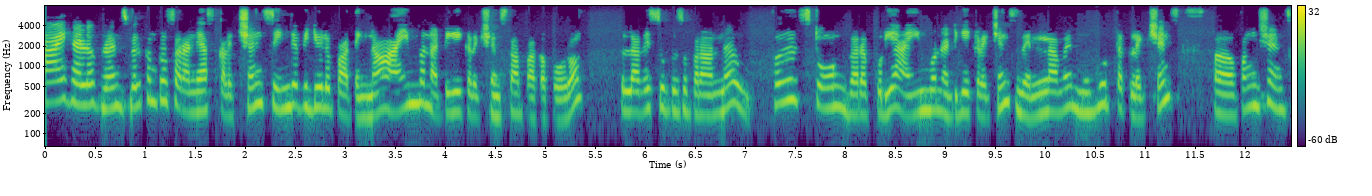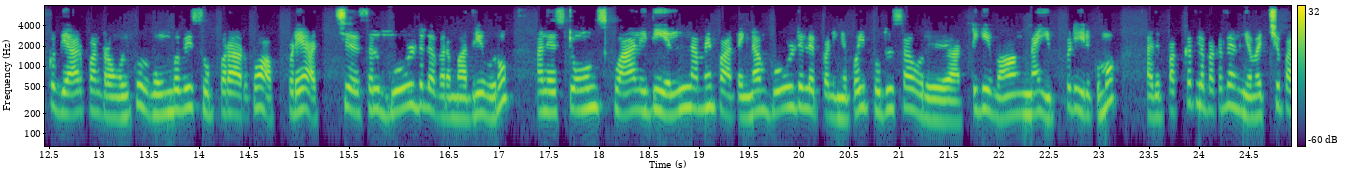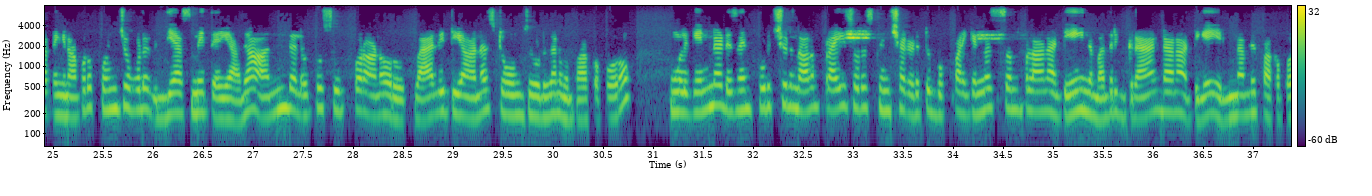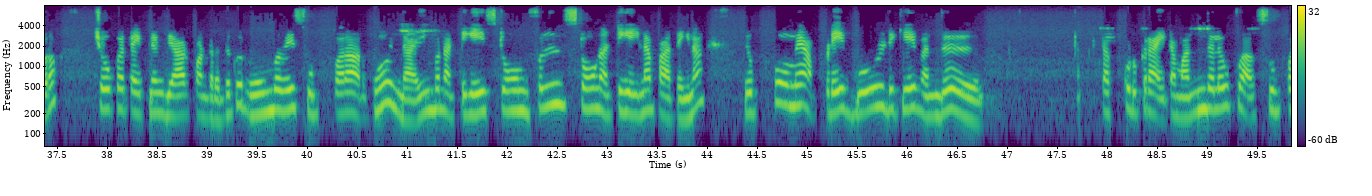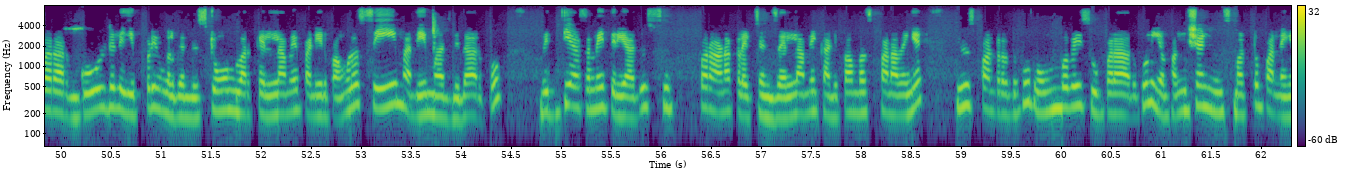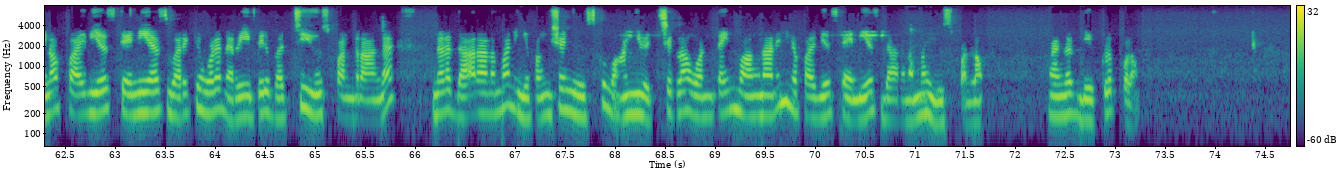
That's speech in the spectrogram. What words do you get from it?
Hi hello friends welcome to Saranya's collections இந்த வீடியோவில் பார்த்தீங்கன்னா ஐம்பது நட்டிகை கலெக்ஷன்ஸ் தான் பார்க்க போகிறோம் ஃபுல்லாகவே சூப்பர் சூப்பரான ஃபுல் ஸ்டோன் வரக்கூடிய ஐம்பது நட்டிகை கலெக்ஷன்ஸ் இது எல்லாமே முகூர்த்த கலெக்ஷன்ஸ் ஃபங்க்ஷன்ஸ்க்கு வியர் பண்ணுறவங்களுக்கு ரொம்பவே சூப்பராக இருக்கும். அப்படியே அச்சு அசல் கோல்டில் வர மாதிரி வரும். அந்த ஸ்டோன்ஸ் குவாலிட்டி எல்லாமே பார்த்தீங்கன்னா கோல்டில் இப்போ நீங்கள் போய் புதுசாக ஒரு அட்டிகை வாங்கினா எப்படி இருக்குமோ அது பக்கத்துல பக்கத்துல நீங்க வச்சு பாத்தீங்கன்னா கூட கொஞ்சம் கூட வித்தியாசமே தெரியாது. அந்த அளவுக்கு சூப்பரான ஒரு குவாலிட்டியான ஸ்டோன்ஸோடு தான் நம்ம பார்க்க போறோம். உங்களுக்கு என்ன டிசைன் பிடிச்சிருந்தாலும் ப்ரைஸோட ஸ்கிரீன்ஷாட் எடுத்து புக் பண்ணிக்கோங்க. சிம்பிளான அட்டிகை இந்த மாதிரி கிராண்டான அட்டிகை எல்லாமே பார்க்க போறோம். சோக்கர் டைப்லையும் வியார் பண்றதுக்கு ரொம்பவே சூப்பரா இருக்கும். இந்த ஐம்பன் அட்டிகை ஸ்டோன் ஃபுல் ஸ்டோன் அட்டிகைலாம் பாத்தீங்கன்னா எப்பவுமே அப்படியே கோல்டுக்கே வந்து டக் கொடுக்குற ஐட்டம் அந்த அளவுக்கு சூப்பராக இருக்கும். கோல்டில் எப்படி உங்களுக்கு இந்த ஸ்டோன் ஒர்க் எல்லாமே பண்ணியிருப்பாங்களோ சேம் அதே மாதிரி தான் இருக்கும். வித்தியாசமே தெரியாது. சூப்பரான கலெக்ஷன்ஸ் எல்லாமே கண்டிப்பாக மிஸ் பண்ணாதீங்க. யூஸ் பண்ணுறதுக்கும் ரொம்பவே சூப்பராக இருக்கும். நீங்கள் ஃபங்க்ஷன் யூஸ் மட்டும் பண்ணீங்கன்னா ஃபைவ் இயர்ஸ் டென் இயர்ஸ் வரைக்கும் கூட நிறைய பேர் வச்சு யூஸ் பண்ணுறாங்க அதனால தாராளமாக நீங்கள் ஃபங்க்ஷன் யூஸ்க்கு வாங்கி வச்சுக்கலாம். ஒன் டைம் வாங்கினாலே நீங்கள் ஃபைவ் இயர்ஸ் டென் இயர்ஸ் தாராளமாக யூஸ் பண்ணலாம். நாங்கள் டேக்குள்ளே போகலாம்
